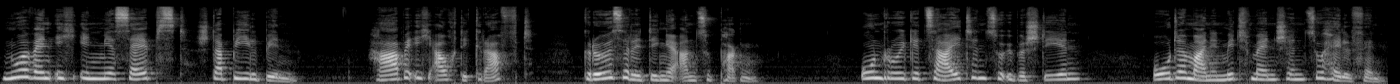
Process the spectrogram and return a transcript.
Nur wenn ich in mir selbst stabil bin, habe ich auch die Kraft, größere Dinge anzupacken, unruhige Zeiten zu überstehen oder meinen Mitmenschen zu helfen.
